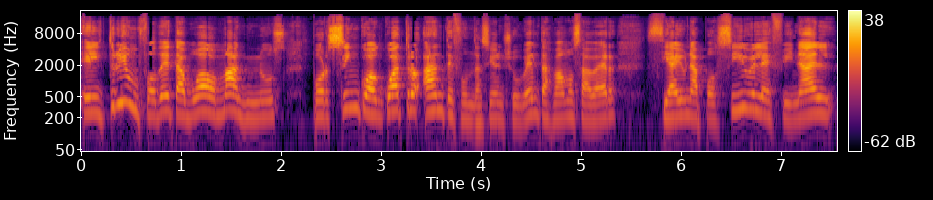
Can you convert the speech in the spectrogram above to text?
El triunfo de Tabuao Magnus por 5 a 4 ante Fundación Juventas. Vamos a ver si hay una posible final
